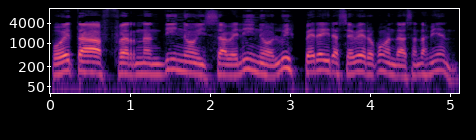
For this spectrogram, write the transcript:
poeta fernandino isabelino Luis Pereira Severo. ¿Cómo andás? ¿Andás bien?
